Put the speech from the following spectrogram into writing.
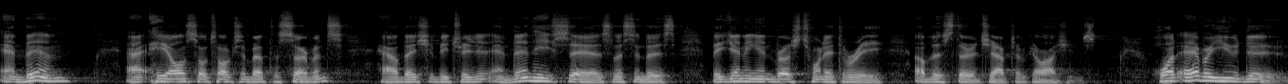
And then uh, he also talks about the servants, how they should be treated. And then he says, listen to this, beginning in verse 23 of this third chapter of Colossians. Whatever you do,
